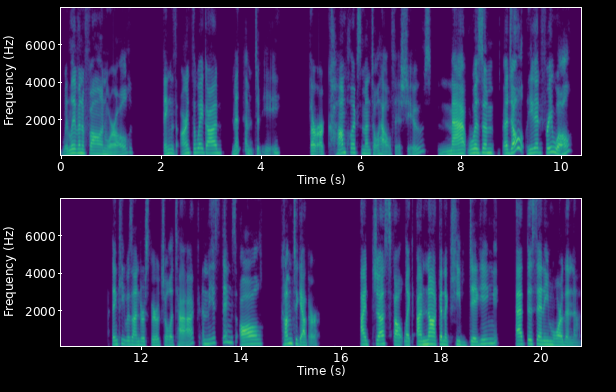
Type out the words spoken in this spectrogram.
we live in a fallen world. Things aren't the way God meant them to be. There are complex mental health issues. Matt was an adult, he had free will think he was under spiritual attack. And these things all come together. I just felt like I'm not going to keep digging at this any more than that.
